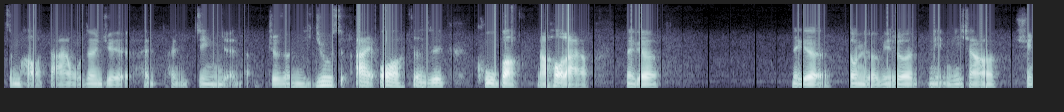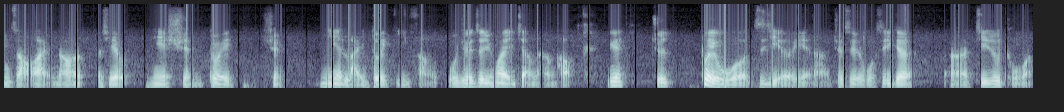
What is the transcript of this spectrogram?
这么好的答案，我真的觉得很很惊人啊！就是你就是爱哇，真的是哭爆。然后后来那个那个东尼罗宾说你你想要寻找爱，然后而且你也选对选你也来对地方了。我觉得这句话也讲的很好，因为就对我自己而言啊，就是我是一个呃基督徒嘛。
